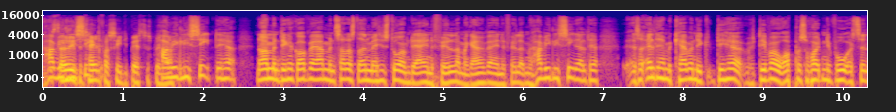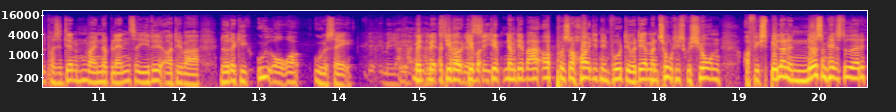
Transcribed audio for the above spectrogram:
har vi stadig lige set betale det? for at se de bedste spillere. Har vi ikke lige set det her? Nå, men det kan godt være, men så er der stadig en masse historier om, det er i NFL, og man gerne vil være i NFL. Men har vi ikke lige set alt det her? Altså alt det her med Kaepernick, det her, det var jo op på så højt niveau, at selv præsidenten var inde og blande sig i det, og det var noget, der gik ud over USA. Men, jeg har, Men, men og det var, det, var, det, jamen, det var op på så højt et niveau, det var der, man tog diskussionen, og fik spillerne noget som helst ud af det.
